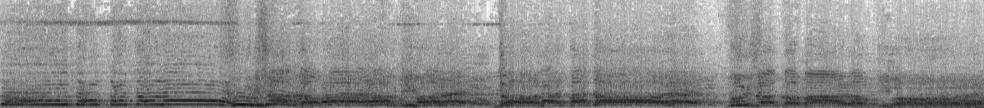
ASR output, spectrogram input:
Donald Patole! Twój rząd to balonki mole! Donald Patole! Twój rząd to balonki mole!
